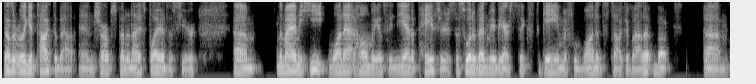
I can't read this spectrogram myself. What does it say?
doesn't really get talked about. And Sharpe's been a nice player this year. Um, the Miami Heat won at home against the Indiana Pacers. This would have been maybe our sixth game if we wanted to talk about it, but um,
